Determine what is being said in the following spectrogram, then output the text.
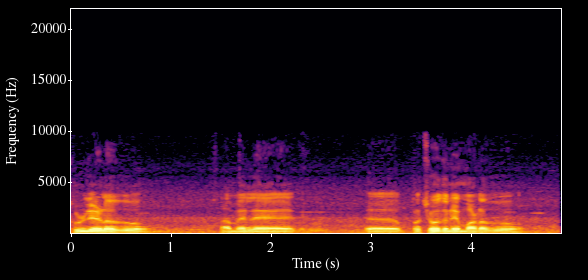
ಸುಳ್ಳು ಹೇಳೋದು ಆಮೇಲೆ ಪ್ರಚೋದನೆ ಮಾಡೋದು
